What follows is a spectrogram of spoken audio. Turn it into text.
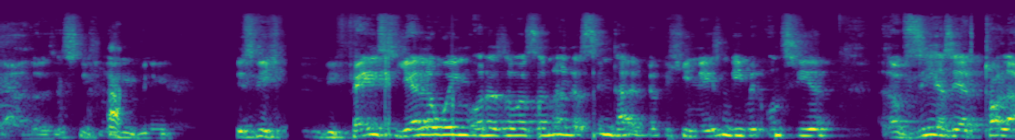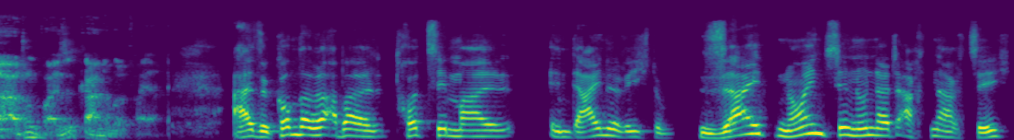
Ja. Also es ist nicht irgendwie, ist nicht wie Face Yellowing oder sowas, sondern das sind halt wirklich Chinesen, die mit uns hier auf sehr, sehr tolle Art und Weise Karneval feiern. Also kommen wir aber trotzdem mal in deine Richtung. Seit 1988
